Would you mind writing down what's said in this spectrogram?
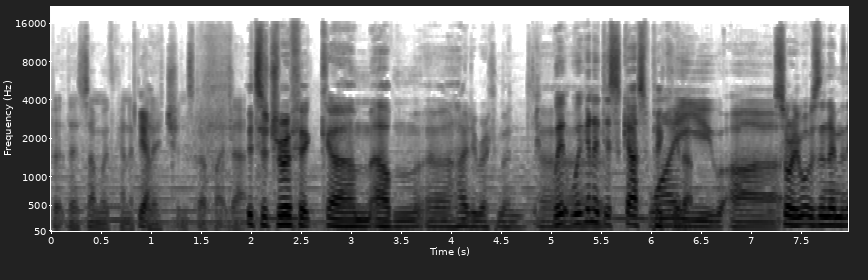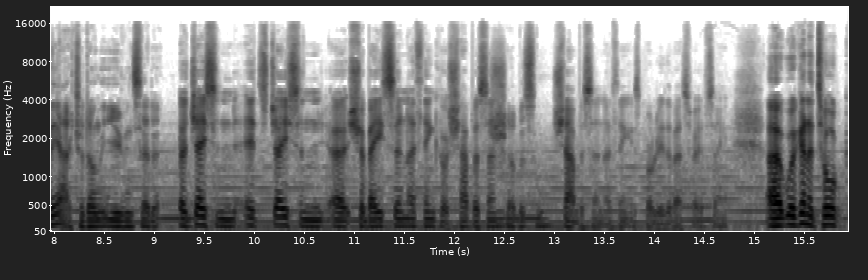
but there's some with kind of Yeah. glitch and stuff like that. It's a terrific um, album. Uh, highly recommend. Uh, we're we're going to discuss why you are. Sorry, what was the name of the act? I don't think you even said it. Uh, Jason, it's Jason uh, Shabason, I think, or Shabason. Shabason. Shabason, I think is probably the best way of saying it. Uh, we're going to talk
